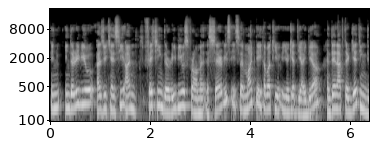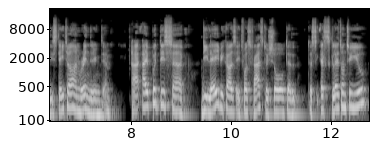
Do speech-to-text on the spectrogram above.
in, in the review, as you can see, I'm fetching the reviews from a service. It's a mock data, but you, you get the idea. And then after getting this data, I'm rendering them. I, I put this uh, delay because it was fast to show the, the skeleton to you.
